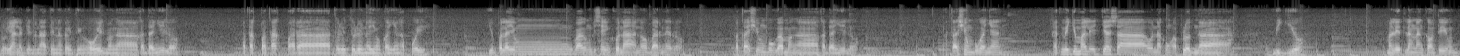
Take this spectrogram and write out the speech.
So yan, lagyan na natin ng kaunting oil mga kadanyel oh patak-patak para tuloy-tuloy na yung kanyang apoy. Yung pala yung bagong design ko na ano, burner oh. Pataas yung buga mga kadanyel oh. Pataas yung buga niyan. At medyo maliit yan sa una kong upload na video. Maliit lang ng kaunti yung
